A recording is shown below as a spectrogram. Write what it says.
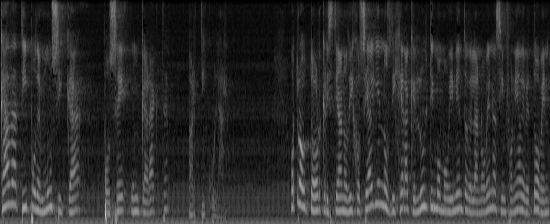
Cada tipo de música posee un carácter particular. Otro autor cristiano dijo, si alguien nos dijera que el último movimiento de la novena sinfonía de Beethoven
